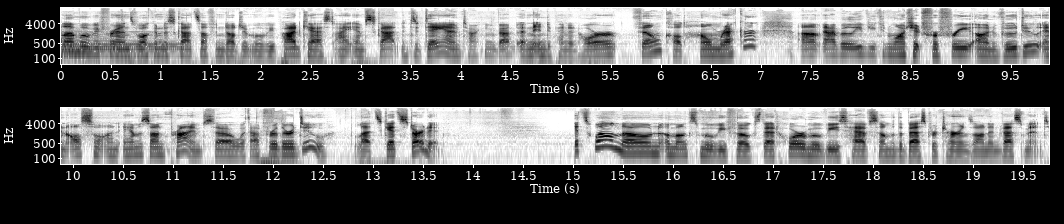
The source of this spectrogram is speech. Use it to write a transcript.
Hello, movie friends. Welcome to Scott's Self Indulgent Movie Podcast. I am Scott, and today I'm talking about an independent horror film called Homewrecker. Um, I believe you can watch it for free on Vudu and also on Amazon Prime. So, without further ado, let's get started. It's well known amongst movie folks that horror movies have some of the best returns on investment.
